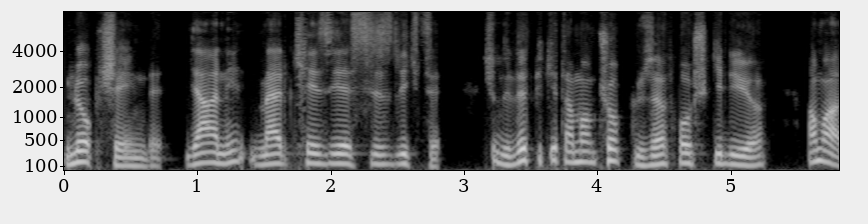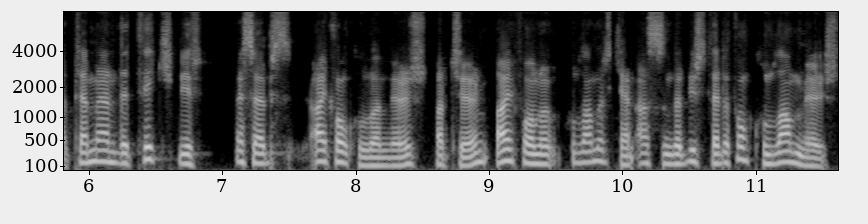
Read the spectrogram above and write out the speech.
blockchain'di. Yani merkeziyetsizlikti. Şimdi Web 2 tamam çok güzel, hoş gidiyor. Ama temelde tek bir mesela biz iPhone kullanıyoruz atıyorum. iPhone'u kullanırken aslında bir telefon kullanmıyoruz.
